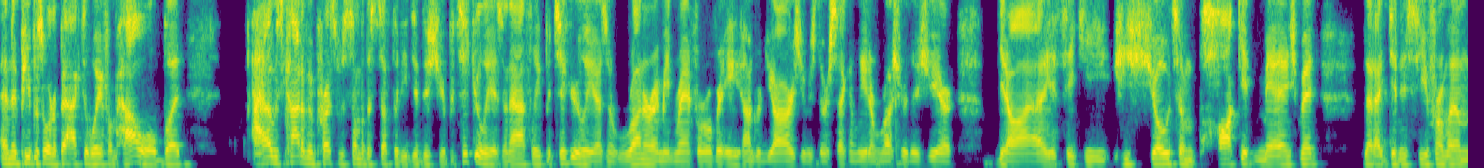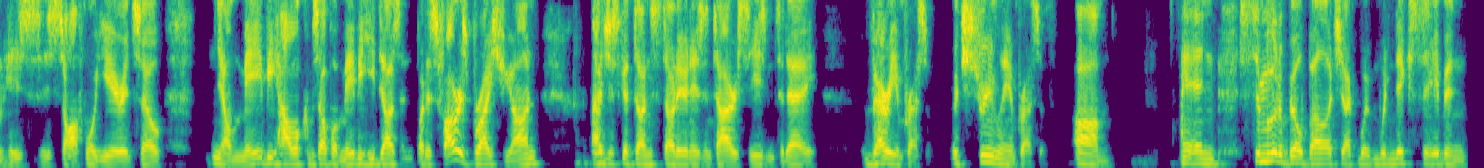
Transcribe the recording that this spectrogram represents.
And then people sort of backed away from Howell. But I was kind of impressed with some of the stuff that he did this year, particularly as an athlete, particularly as a runner. I mean, ran for over 800 yards. He was their second leading rusher this year. You know, I think he he showed some pocket management that I didn't see from him his his sophomore year. And so you know, maybe Howell comes up, but maybe he doesn't. But as far as Bryce Young, I just got done studying his entire season today. Very impressive, extremely impressive. Um, and similar to Bill Belichick, when, when Nick Saban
